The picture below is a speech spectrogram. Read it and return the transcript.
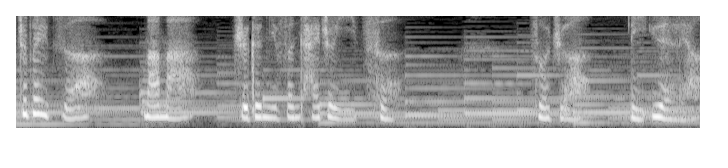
这辈子，妈妈只跟你分开这一次。作者：李月亮。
